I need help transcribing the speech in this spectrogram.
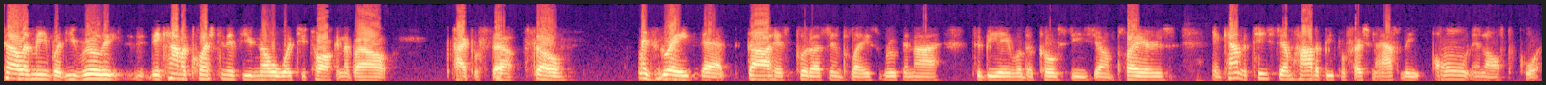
telling me, but you really they kind of question if you know what you're talking about, type of stuff. So it's great that God has put us in place, Ruth and I, to be able to coach these young players and kind of teach them how to be professional athletes on and off the court,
